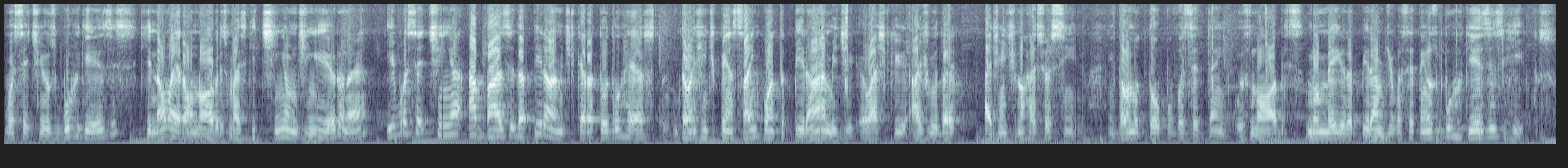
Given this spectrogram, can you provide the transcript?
você tinha os burgueses, que não eram nobres, mas que tinham dinheiro, né? E você tinha a base da pirâmide, que era todo o resto. Então, a gente pensar enquanto pirâmide, eu acho que ajuda a gente no raciocínio. Então, no topo você tem os nobres, no meio da pirâmide você tem os burgueses ricos.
